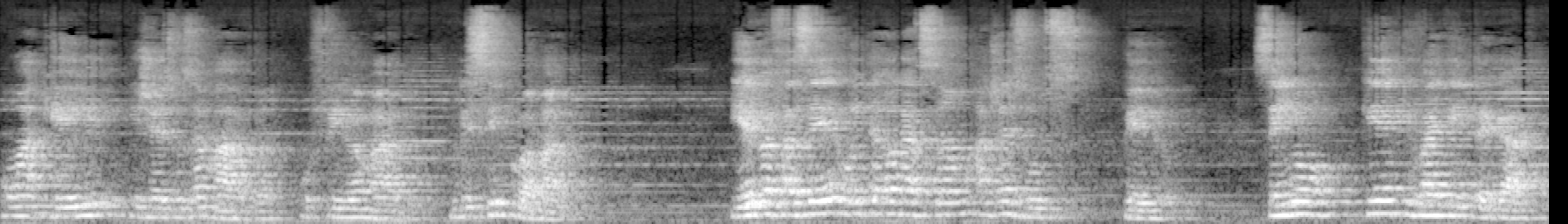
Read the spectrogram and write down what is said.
com aquele que Jesus amava, o filho amado, o discípulo amado. E ele vai fazer uma interrogação a Jesus, Pedro. Senhor, quem é que vai te entregar?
